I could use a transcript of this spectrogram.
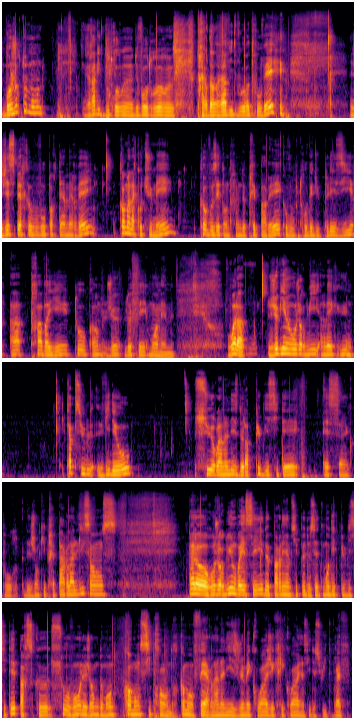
Bonjour tout le monde. Ravi de vous, de votre, pardon, ravi de vous retrouver. J'espère que vous vous portez à merveille. Comme à l'accoutumée, que vous êtes en train de préparer, que vous trouvez du plaisir à travailler tout comme je le fais moi-même. Voilà, je viens aujourd'hui avec une capsule vidéo sur l'analyse de la publicité S5 pour les gens qui préparent la licence. Alors, aujourd'hui, on va essayer de parler un petit peu de cette maudite publicité parce que souvent, les gens me demandent comment s'y prendre, comment faire l'analyse, je mets quoi, j'écris quoi, et ainsi de suite. Bref.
